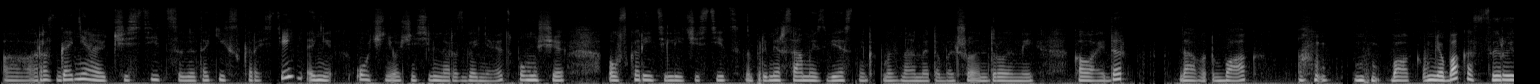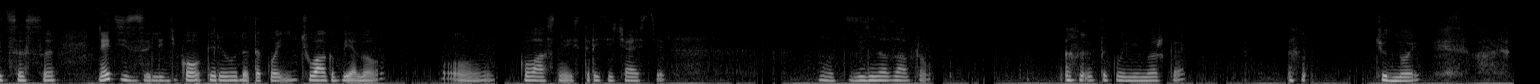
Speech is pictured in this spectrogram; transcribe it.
а, разгоняют частицы до таких скоростей, они очень-очень сильно разгоняют с помощью ускорителей частиц. Например, самый известный, как мы знаем, это большой андроидный коллайдер, да, вот БАК. БАК. У меня БАК ассоциируется с, знаете, из ледникового периода такой чувак бегал, классный, из третьей части. Вот, за динозавром. такой немножко чудной.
